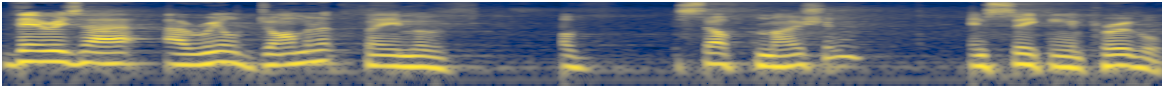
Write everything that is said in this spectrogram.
There is a, a real dominant theme of, of self promotion and seeking approval.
